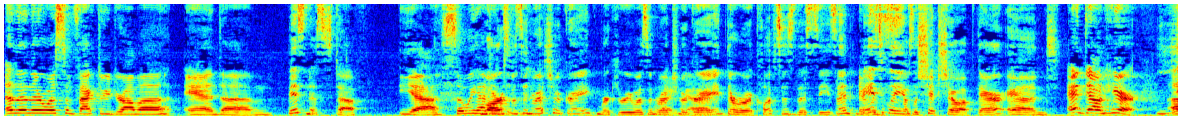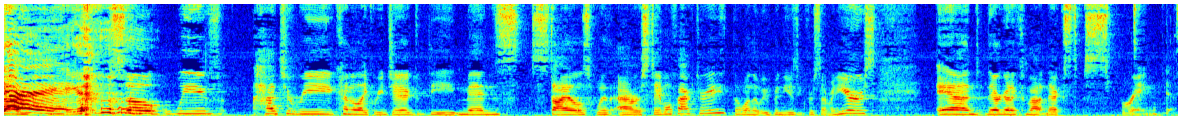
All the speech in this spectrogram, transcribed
And then there was some factory drama and um, Business stuff. Yeah. So we had Mars was in retrograde. Mercury was in Oh retrograde. There were eclipses this season. It was- Basically, it was a shit show up there, and and down here. Um, yay! so we've had to re kind of like rejig the men's styles with our stable factory, the one that we've been using for seven years, and they're going to come out next spring. yes,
